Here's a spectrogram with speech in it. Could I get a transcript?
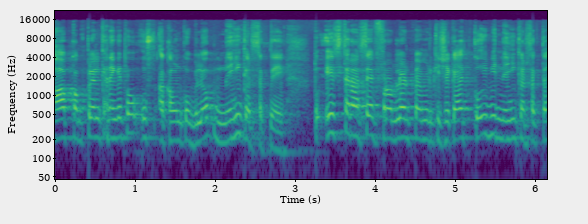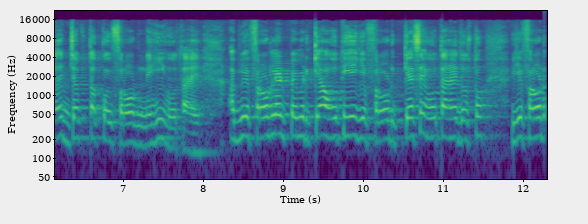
आप कंप्लेन करेंगे तो उस अकाउंट को ब्लॉक नहीं कर सकते हैं। तो इस तरह से फ्रॉडलेंट पेमेंट की शिकायत कोई भी नहीं कर सकता है, जब तक कोई फ्रॉड नहीं होता है। अब ये फ्रॉडलेंट पेमेंट क्या होती है? ये फ्रॉड कैसे होता है दोस्तों? ये फ्रॉड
